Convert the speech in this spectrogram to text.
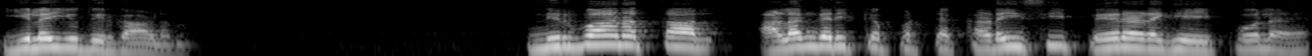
இலையுதிர்காலம் நிர்வாணத்தால் அலங்கரிக்கப்பட்ட கடைசி பேரழகையைப் போல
